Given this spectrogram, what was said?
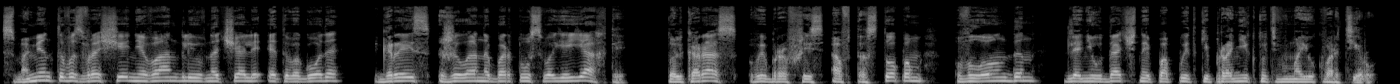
С момента возвращения в Англию в начале этого года Грейс жила на борту своей яхты, только раз выбравшись автостопом в Лондон для неудачной попытки проникнуть в мою квартиру.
